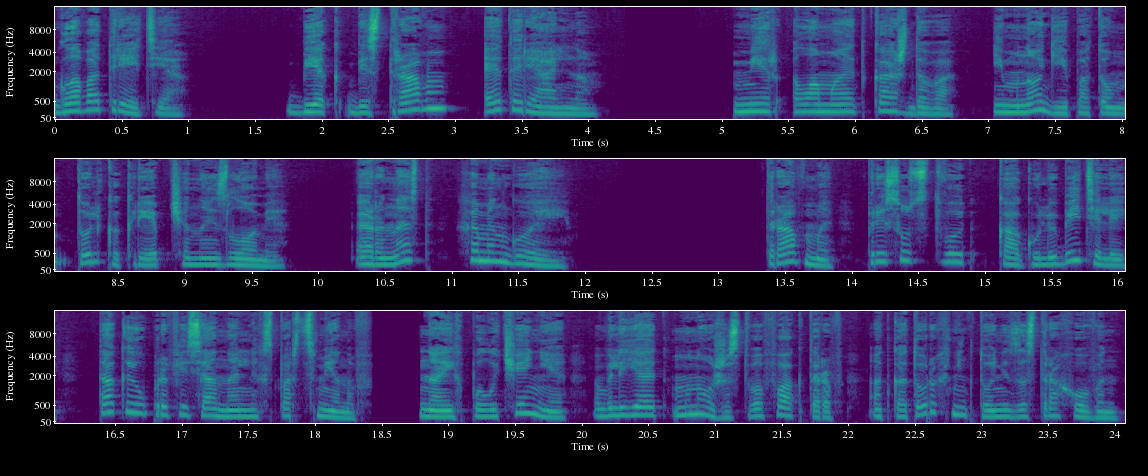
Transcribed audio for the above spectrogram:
Глава третья. Бег без травм — это реально. Мир ломает каждого, и многие потом только крепче на изломе. Эрнест Хемингуэй. Травмы присутствуют как у любителей, так и у профессиональных спортсменов. На их получение влияет множество факторов, от которых никто не застрахован,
